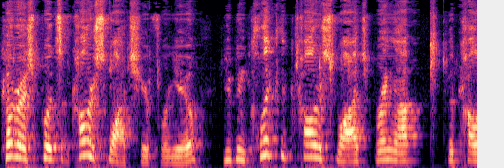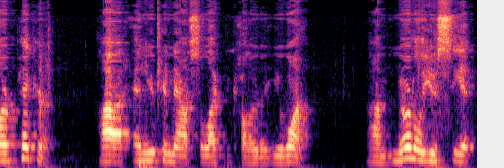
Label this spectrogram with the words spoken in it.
CodeRush puts a color swatch here for you. You can click the color swatch, bring up the color picker, uh, and you can now select the color that you want. Um, normally you see it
